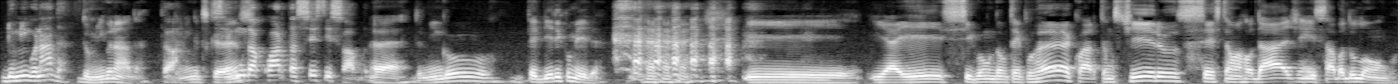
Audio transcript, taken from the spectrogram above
Domingo nada? Domingo nada. Tá. Domingo descanso. Segunda, quarta, sexta e sábado. É, domingo bebida e comida. e, e aí, segunda um tempo run, quarta uns tiros, sexta uma rodagem e sábado longo.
